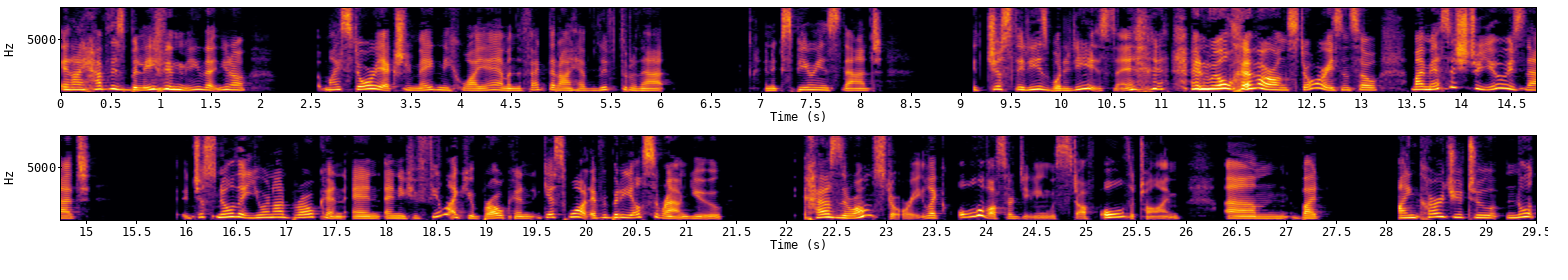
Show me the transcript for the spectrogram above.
and i have this belief in me that you know my story actually made me who i am and the fact that i have lived through that and experience that it just it is what it is and, and we all have our own stories and so my message to you is that just know that you're not broken and and if you feel like you're broken guess what everybody else around you has their own story. Like all of us are dealing with stuff all the time. Um, but I encourage you to not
